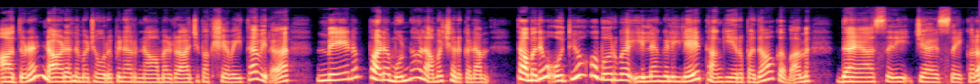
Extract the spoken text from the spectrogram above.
அத்துடன் நாடாளுமன்ற உறுப்பினர் நாமல் ராஜபக்சேவை தவிர மேலும் பல முன்னாள் அமைச்சர்களும் தமது உத்தியோகபூர்வ இல்லங்களிலே தங்கியிருப்பதாகவும் தயாசிரி ஜெயசேகர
